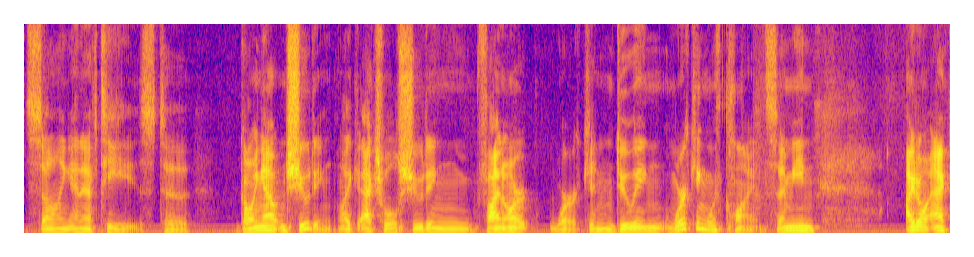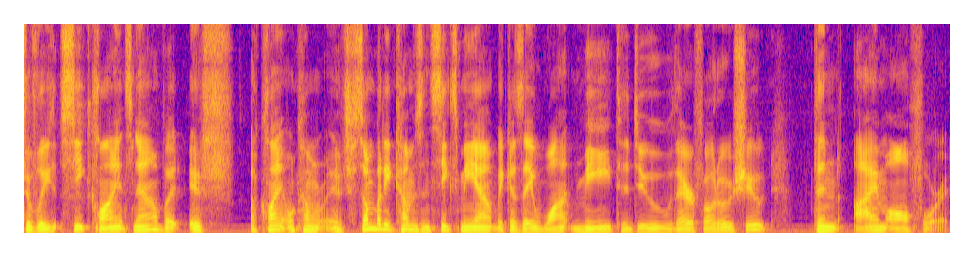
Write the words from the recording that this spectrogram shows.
Selling NFTs to going out and shooting, like actual shooting fine art work and doing working with clients. I mean, I don't actively seek clients now, but if a client will come if somebody comes and seeks me out because they want me to do their photo shoot then i'm all for it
